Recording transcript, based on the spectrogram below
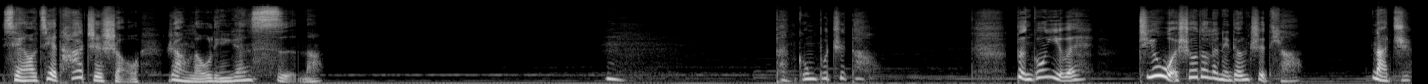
想要借他之手让楼凌渊死呢？嗯，本宫不知道。本宫以为只有我收到了那张纸条，哪知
